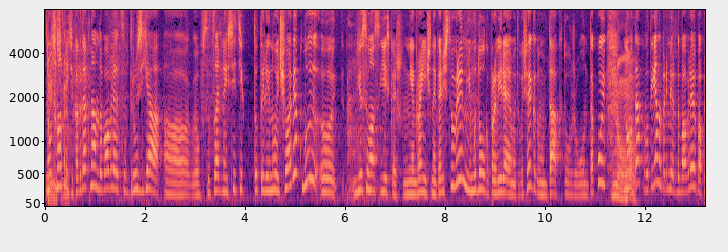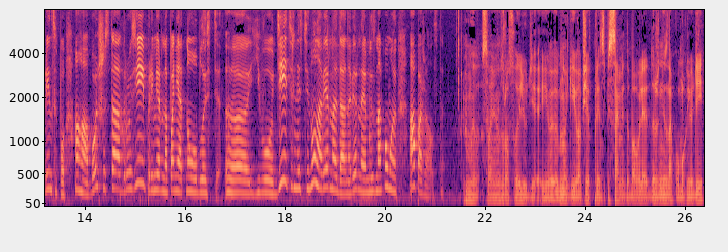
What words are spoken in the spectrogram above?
Ну вот смотрите, когда к нам добавляется в друзья э, в социальные сети тот или иной человек, мы, э, если у нас есть, конечно, неограниченное количество времени, мы долго проверяем этого человека, думаем, так, кто же он такой. Ну. Но так вот я, например, добавляю по принципу, ага, больше ста друзей, примерно понятна область э, его деятельности, ну, наверное, да, наверное, мы знакомы, а, пожалуйста. Мы с вами взрослые люди, и многие вообще, в принципе, сами добавляют даже незнакомых людей,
